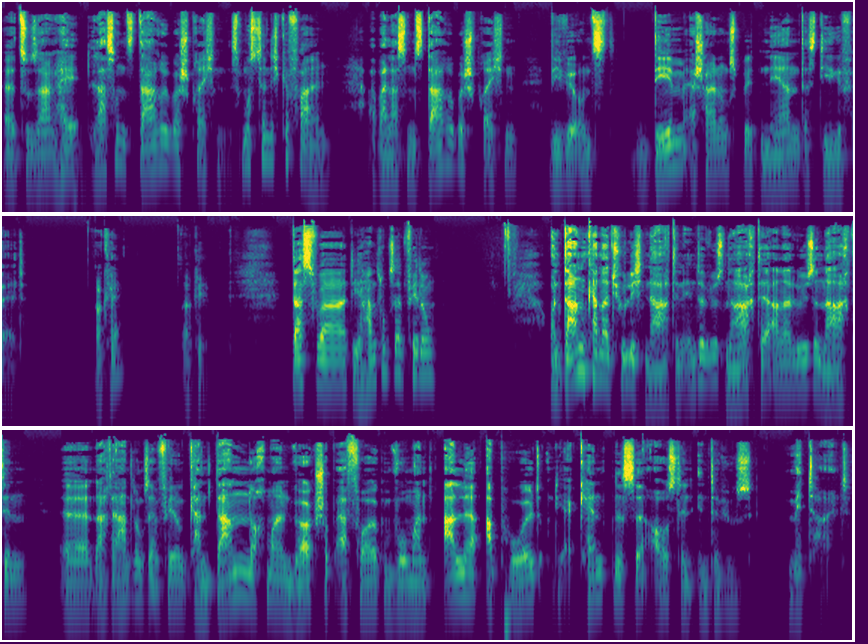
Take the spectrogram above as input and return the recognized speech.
äh, zu sagen, hey, lass uns darüber sprechen. Es muss dir nicht gefallen, aber lass uns darüber sprechen, wie wir uns dem Erscheinungsbild nähern, das dir gefällt. Okay? Okay. Das war die Handlungsempfehlung. Und dann kann natürlich nach den Interviews, nach der Analyse, nach den äh, nach der Handlungsempfehlung kann dann nochmal ein Workshop erfolgen, wo man alle abholt und die Erkenntnisse aus den Interviews mitteilt.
